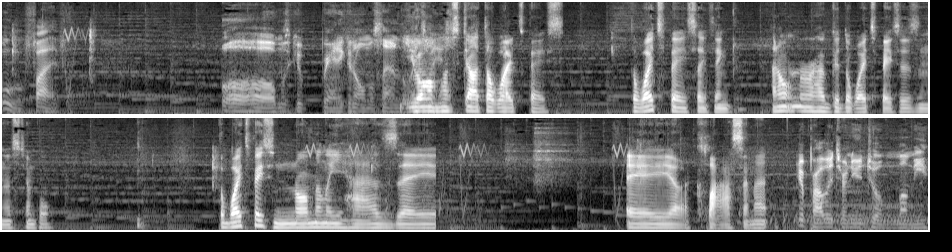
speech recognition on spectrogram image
Ooh, five. Oh, almost good. Brandon can almost land on the You white almost space. got the white space. The white space, I think. I don't remember how good the white space is in this temple. The white space normally has a a uh, class in it. He'll probably turn you into a mummy.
